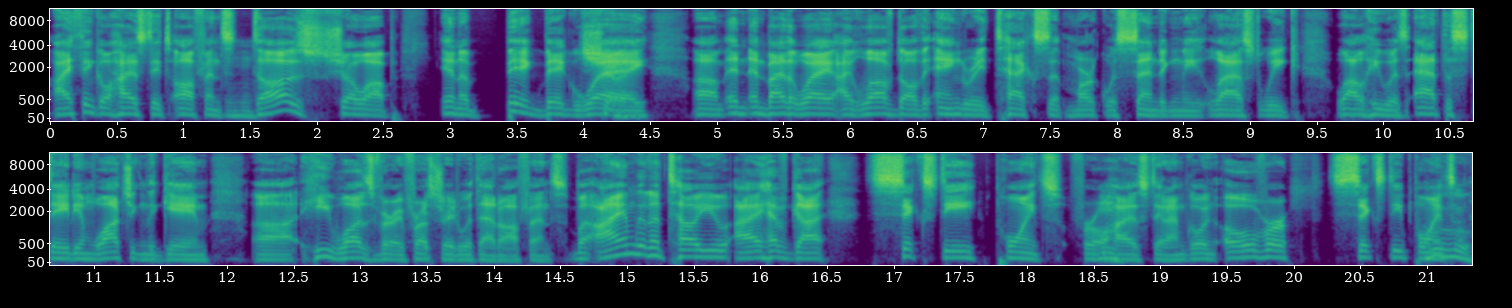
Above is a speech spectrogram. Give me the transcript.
I think Ohio State's offense mm-hmm. does show up in a big, big way. Um, and and by the way, I loved all the angry texts that Mark was sending me last week while he was at the stadium watching the game. Uh, he was very frustrated with that offense. But I am going to tell you, I have got 60 points for Ohio State. I'm going over 60 points. Ooh.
